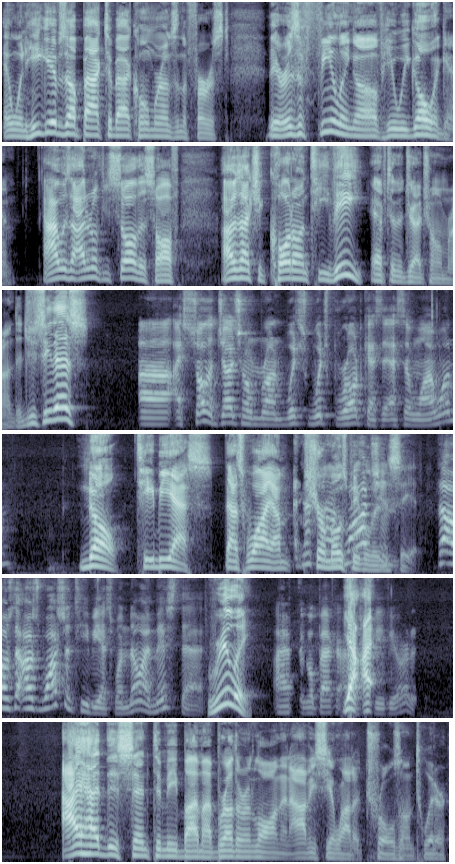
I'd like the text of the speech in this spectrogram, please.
And when he gives up back to back home runs in the first, there is a feeling of here we go again. I was, I don't know if you saw this off. I was actually caught on TV after the Judge home run. Did you see this? Uh, I saw the Judge home run. Which which broadcast? The SNY one? No, TBS. That's why I'm that's sure what I was most people didn't see it. No, I was I was watching the TBS one. No, I missed that. Really? I have to go back. Yeah, I, have to I- DVR it. I had this sent to me by my brother-in-law, and then obviously a lot of trolls on Twitter.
